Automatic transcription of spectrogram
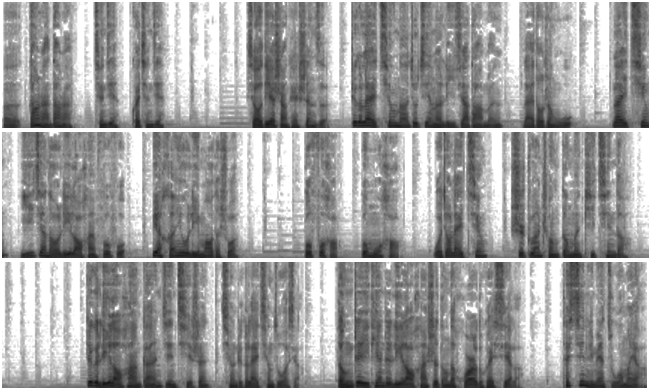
呃，当然当然，请进，快请进。”小蝶闪开身子，这个赖青呢就进了李家大门，来到正屋。赖青一见到李老汉夫妇，便很有礼貌的说：“伯父好，伯母好。”我叫赖青，是专程登门提亲的。这个李老汉赶紧起身，请这个赖青坐下。等这一天，这李老汉是等的花儿都快谢了。他心里面琢磨呀：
